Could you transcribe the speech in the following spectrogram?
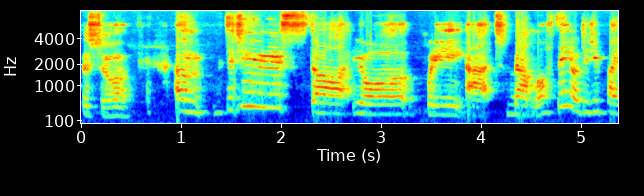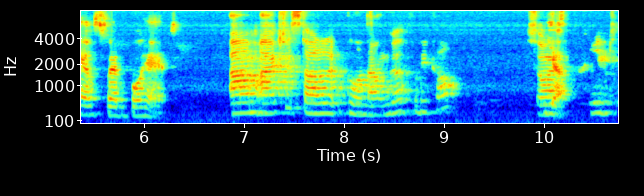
For sure. Um, did you start your footy at Mount Lofty or did you play elsewhere beforehand? Um, I actually started at Glenunga Footy Club. So I Yeah. studied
